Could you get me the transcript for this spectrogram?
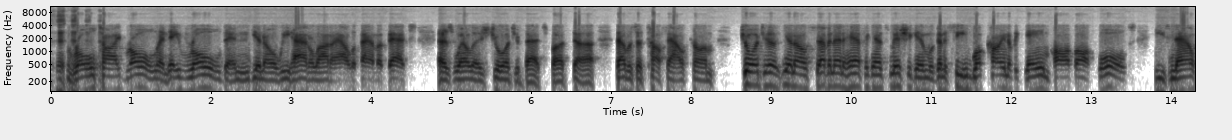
roll tide roll, and they rolled, and you know we had a lot of Alabama bets as well as Georgia bets. But uh, that was a tough outcome. Georgia, you know, seven and a half against Michigan. We're going to see what kind of a game Harbaugh calls. He's now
